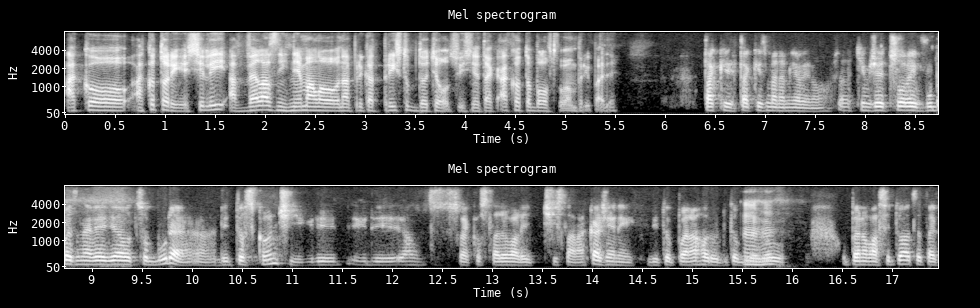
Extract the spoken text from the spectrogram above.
ako, ako to riešili a veľa z nich nemalo napríklad prístup do telocvične, tak ako to bolo v tvojom prípade? Taky, taky jsme neměli. No. Tím, že člověk vůbec nevěděl, co bude, kdy to skončí, kdy, kdy jako sledovali čísla nakažených, kdy to půjde nahoru, kdy to bude mm-hmm. úplně nová situace, tak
